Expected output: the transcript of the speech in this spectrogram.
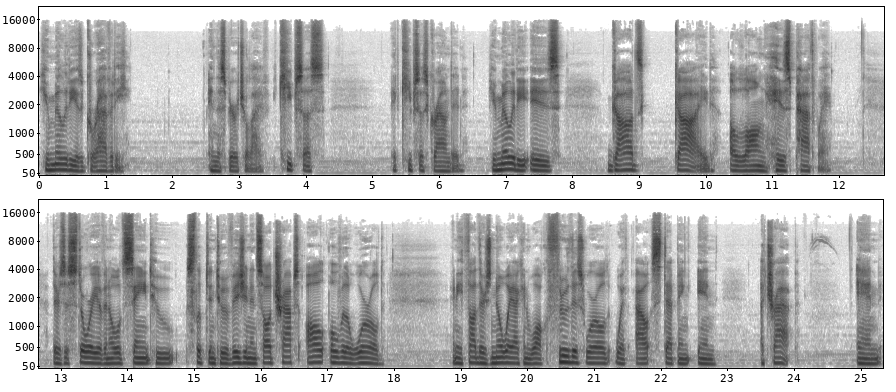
Humility is gravity in the spiritual life. It keeps us it keeps us grounded. Humility is God's guide along his pathway. There's a story of an old saint who slipped into a vision and saw traps all over the world. And he thought, there's no way I can walk through this world without stepping in a trap. And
